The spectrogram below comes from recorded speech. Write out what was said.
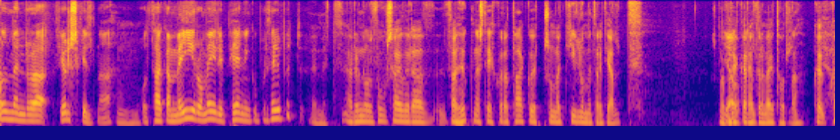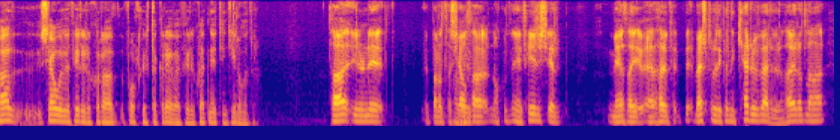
almennra fjölskyldna mm -hmm. og taka meir og meiri pening upp úr þeirri byttu. Rúnur, þú sagðir að það hugnast ykkur að taka upp svona kílometragjald svona brekar heldur en vegtólla. Hvað, hvað sjáu þið fyrir ykkur að fólk ert að greiða fyrir hvern eittin kílometra? Það er bara alltaf að sjá það, það nokkur fyrir sér með það, það veldur því hvernig kerfi verður en það er allan að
